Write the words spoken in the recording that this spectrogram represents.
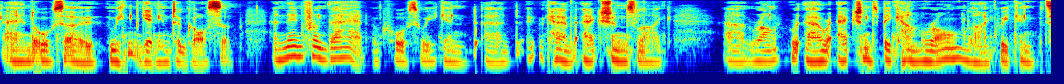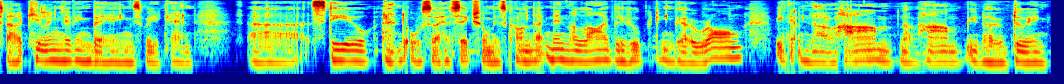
and also we can get into gossip. And then from that, of course, we can uh, have actions like uh, wrong, our actions become wrong, like we can start killing living beings, we can uh, steal and also have sexual misconduct. And then the livelihood can go wrong. We can have no harm, no harm, you know, doing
